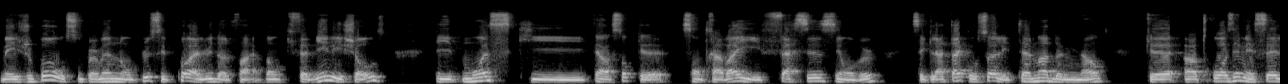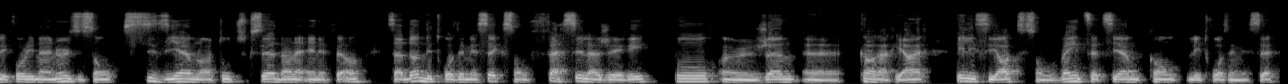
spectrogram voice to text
mais il ne joue pas au Superman non plus. Ce n'est pas à lui de le faire. Donc, il fait bien les choses. Et moi, ce qui fait en sorte que son travail est facile, si on veut, c'est que l'attaque au sol est tellement dominante qu'en troisième essai, les 49ers, ils sont sixième leur taux de succès dans la NFL. Ça donne des troisième essais qui sont faciles à gérer pour un jeune euh, corps arrière. Et les Seahawks sont 27e contre les troisième essais.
